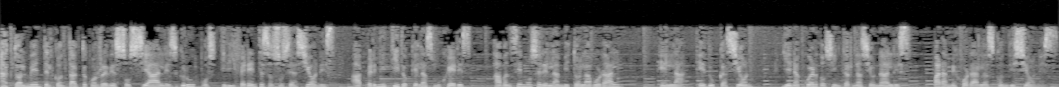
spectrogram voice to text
Actualmente el contacto con redes sociales, grupos y diferentes asociaciones ha permitido que las mujeres avancemos en el ámbito laboral, en la educación y en acuerdos internacionales para mejorar las condiciones.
